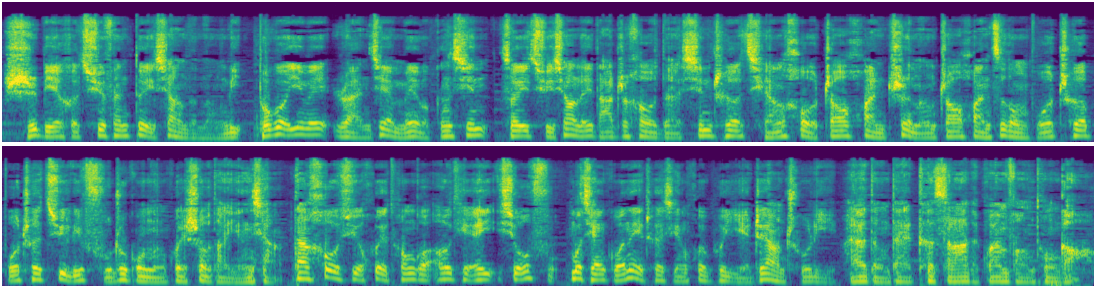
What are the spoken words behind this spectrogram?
识别和区分对象的能力。不过，因为软件没有更新，所以取消雷达之后的新车前后召唤、智能召唤、自动泊车、泊车距离辅助功能会受到影响，但后续会通过 OTA 修复。目前国内车型会不会也这样处理，还要等待特斯拉的官方通告。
